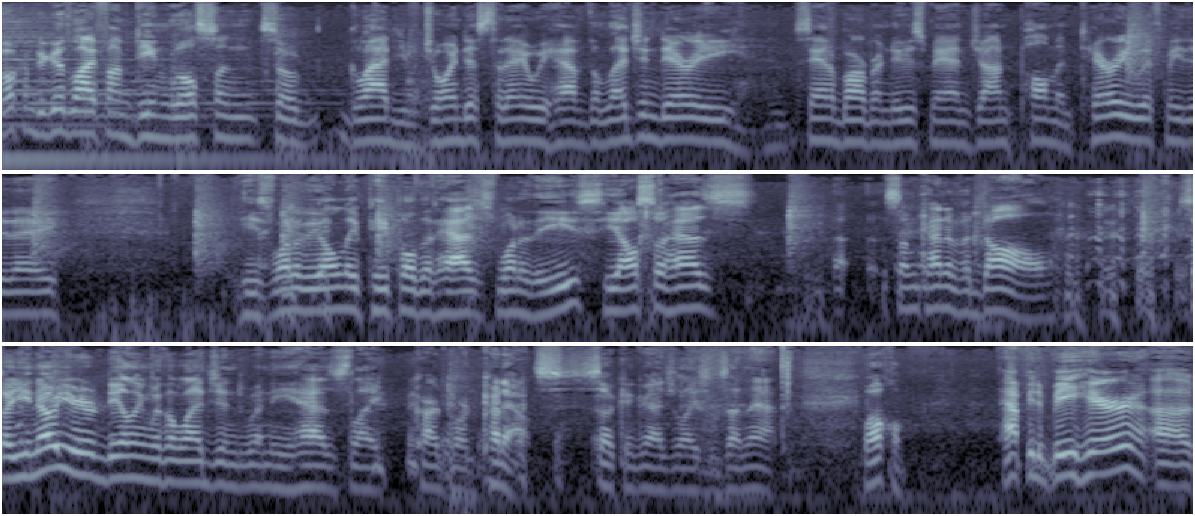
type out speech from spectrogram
Welcome to Good Life. I'm Dean Wilson. So glad you've joined us today. We have the legendary Santa Barbara newsman John Palminteri with me today. He's one of the only people that has one of these. He also has uh, some kind of a doll. So you know you're dealing with a legend when he has like cardboard cutouts. So congratulations on that. Welcome. Happy to be here uh,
